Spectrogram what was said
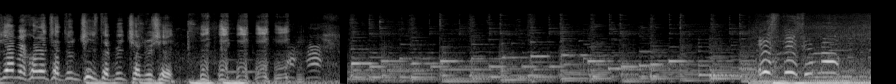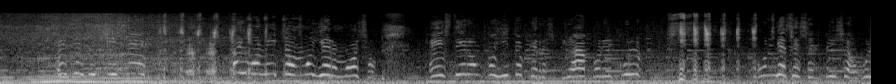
Pues ya mejor échate un chiste, pinche Luche. Este es uno. Este es un chiste. Muy bonito, muy hermoso. Este era un pollito que respiraba por el culo. Un día se sentó y se ahogó.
